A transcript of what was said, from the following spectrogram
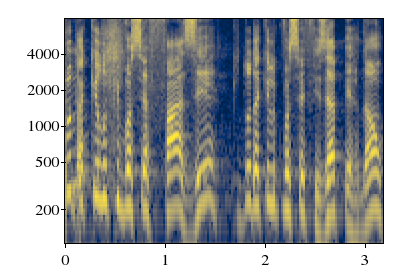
Tudo aquilo que você fazer, tudo aquilo que você fizer, perdão,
